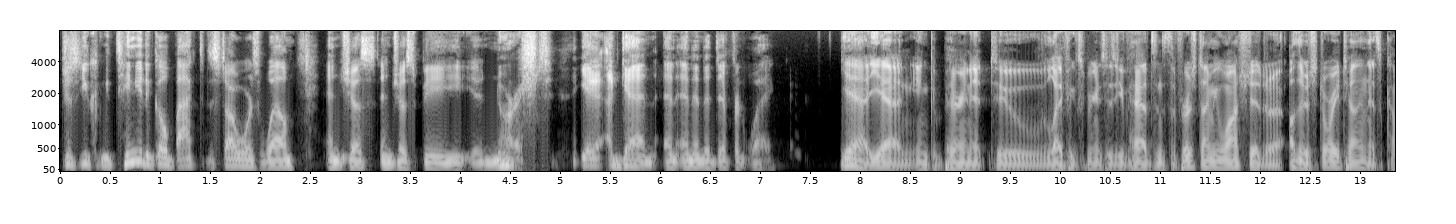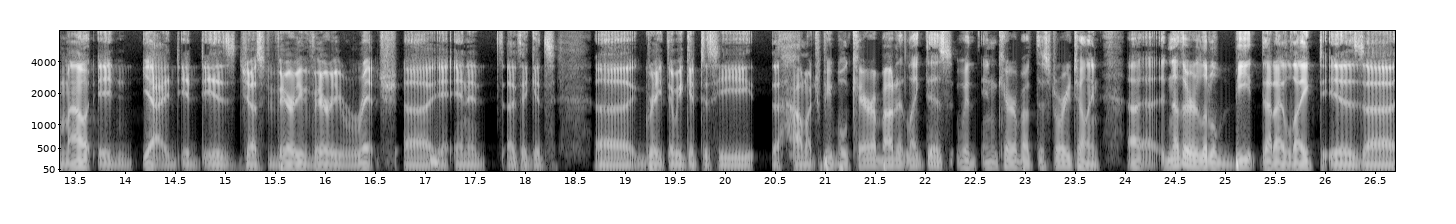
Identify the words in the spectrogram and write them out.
Just you can continue to go back to the Star Wars well and just and just be nourished yeah, again and and in a different way. Yeah, yeah, and in comparing it to life experiences you've had since the first time you watched it, or other storytelling that's come out, it, yeah, it, it is just very, very rich, uh, and it. I think it's uh, great that we get to see the, how much people care about it like this, with and care about the storytelling. Uh, another little beat that I liked is uh,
